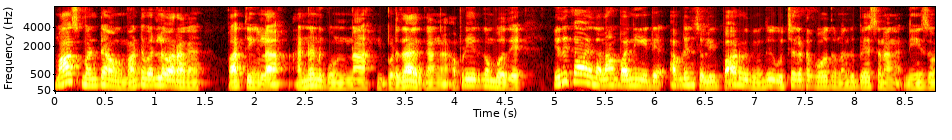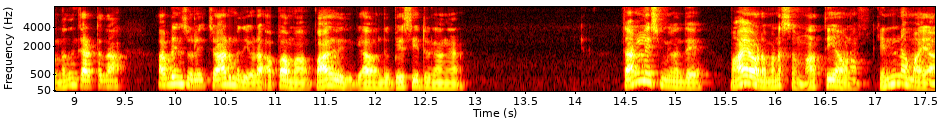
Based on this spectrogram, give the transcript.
மாஸ் பண்ணிட்டு அவங்க மட்டும் வெளில வராங்க. பார்த்தீங்களா அண்ணனுக்கு ஒன்றுனா இப்படி தான் இருக்காங்க. அப்படி இருக்கும்போது எதுக்காக இதெல்லாம் பண்ணிக்கிட்டு அப்படின்னு சொல்லி பார்வதி வந்து உச்சக்கட்ட கோபத்தில் வந்து பேசுகிறாங்க நீ சொன்னதும் கரெக்டு தான் அப்படின்னு சொல்லி சாருமதியோட அப்பா அம்மா பார்வதிக்காக வந்து பேசிகிட்டு இருக்காங்க. தனலட்சுமி வந்து மாயாவோட மனசை மாற்றியே ஆகணும். என்ன மாயா?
